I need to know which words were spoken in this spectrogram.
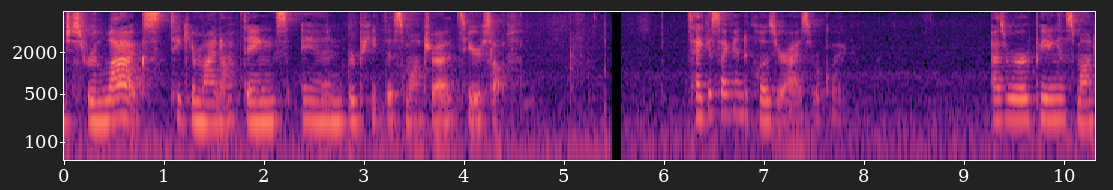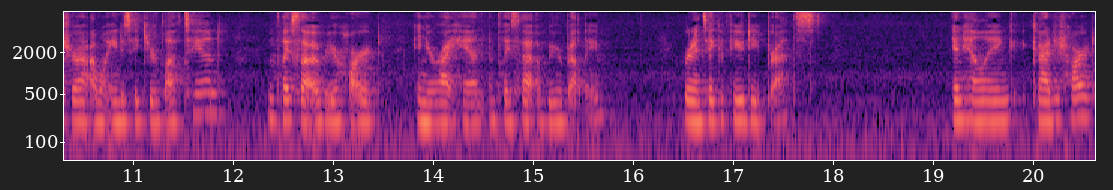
just relax, take your mind off things, and repeat this mantra to yourself. Take a second to close your eyes real quick. As we're repeating this mantra, I want you to take your left hand and place that over your heart, and your right hand and place that over your belly. We're going to take a few deep breaths. Inhaling, guided heart.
